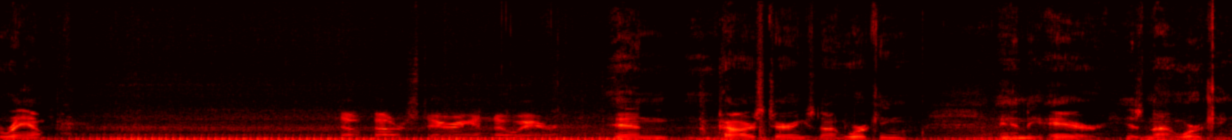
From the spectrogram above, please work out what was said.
Ramp No power steering and no air. and power steering is not working and the air is not working.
